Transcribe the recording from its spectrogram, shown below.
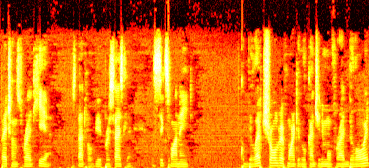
patterns right here. So that will be precisely 618. Could be left shoulder if market will continue move right below it.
